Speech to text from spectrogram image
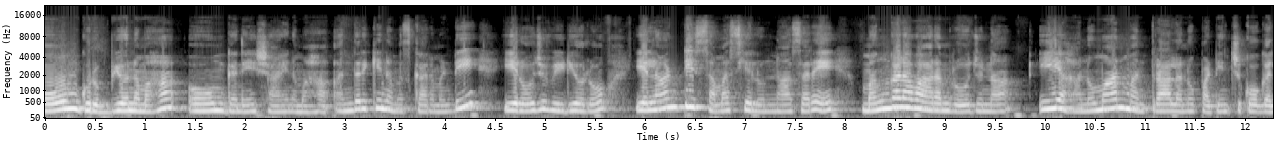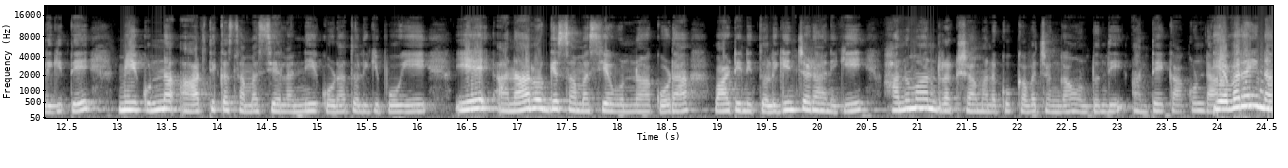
ఓం గురుభ్యో నమ ఓం గణేశాయ నమ. అందరికీ నమస్కారం అండి. ఈరోజు వీడియోలో ఎలాంటి సమస్యలున్నా సరే మంగళవారం రోజున ఈ హనుమాన్ మంత్రాలను పఠించుకోగలిగితే మీకున్న ఆర్థిక సమస్యలన్నీ కూడా తొలగిపోయి ఏ అనారోగ్య సమస్య ఉన్నా కూడా వాటిని తొలగించడానికి హనుమాన్ రక్ష మనకు కవచంగా ఉంటుంది. అంతేకాకుండా ఎవరైనా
